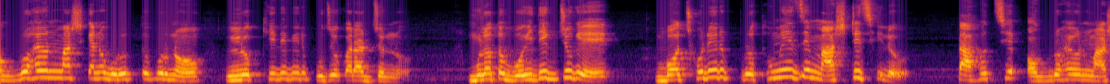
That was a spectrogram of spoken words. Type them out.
অগ্রহায়ণ মাস কেন গুরুত্বপূর্ণ? লক্ষ্মী দেবীর পুজো করার জন্য। মূলত বৈদিক যুগে বছরের প্রথমে যে মাসটি ছিল, তা হচ্ছে অগ্রহায়ণ মাস।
